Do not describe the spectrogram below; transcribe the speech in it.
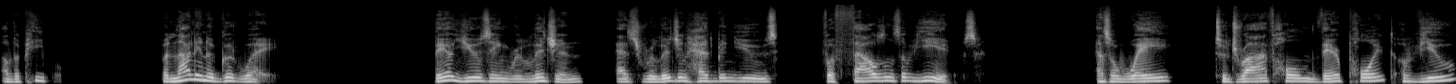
of the people, but not in a good way. They're using religion as religion has been used for thousands of years as a way to drive home their point of view,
